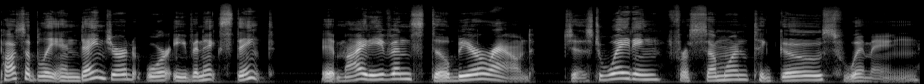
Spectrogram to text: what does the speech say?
possibly endangered or even extinct. It might even still be around just waiting for someone to go swimming.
